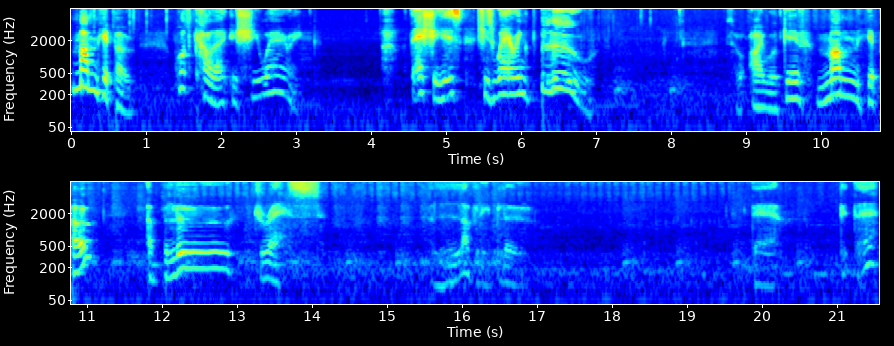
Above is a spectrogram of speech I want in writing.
Mum Hippo, what colour is she wearing? There she is, she's wearing blue. So I will give Mum Hippo a blue dress. A lovely blue. There. Bit there.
